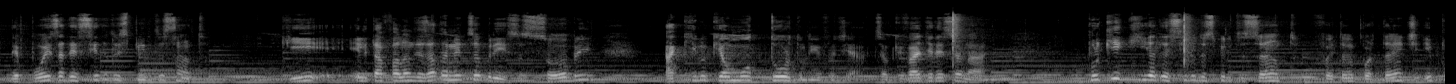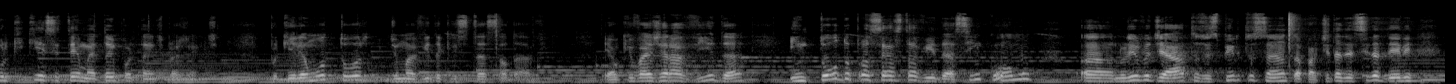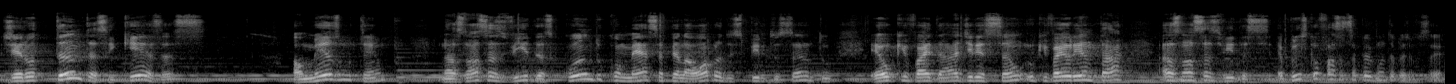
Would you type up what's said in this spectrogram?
depois a descida do Espírito Santo, que ele está falando exatamente sobre isso, sobre aquilo que é o motor do livro de Atos, é o que vai direcionar. Por que, que a descida do Espírito Santo foi tão importante e por que, que esse tema é tão importante para a gente? Porque ele é o motor de uma vida cristã saudável. É o que vai gerar vida em todo o processo da vida, assim como uh, no livro de Atos, o Espírito Santo, a partir da descida dele, gerou tantas riquezas, ao mesmo tempo, nas nossas vidas, quando começa pela obra do Espírito Santo, é o que vai dar a direção, o que vai orientar as nossas vidas. É por isso que eu faço essa pergunta para você.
